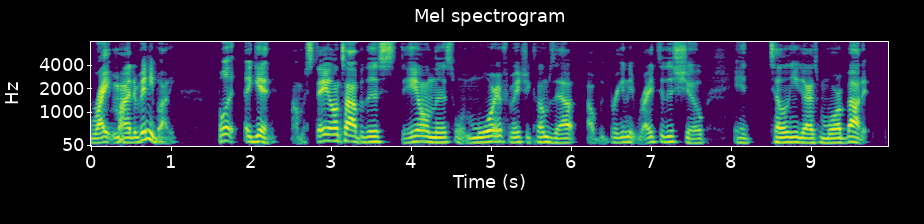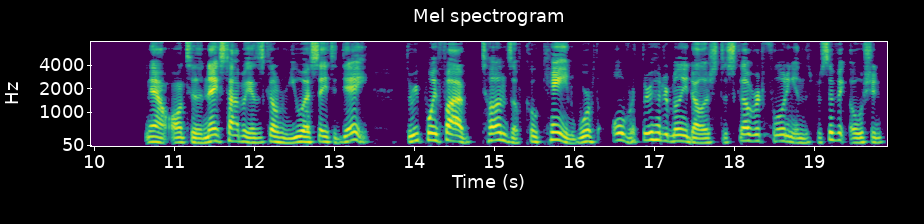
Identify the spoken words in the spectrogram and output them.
right mind of anybody. But again, I'm gonna stay on top of this, stay on this. When more information comes out, I'll be bringing it right to this show and telling you guys more about it. Now, on to the next topic as it's coming from USA Today. 3.5 tons of cocaine worth over $300 million discovered floating in the Pacific Ocean,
